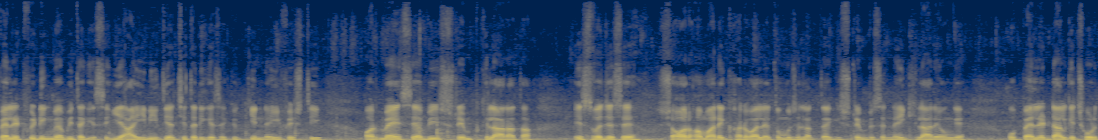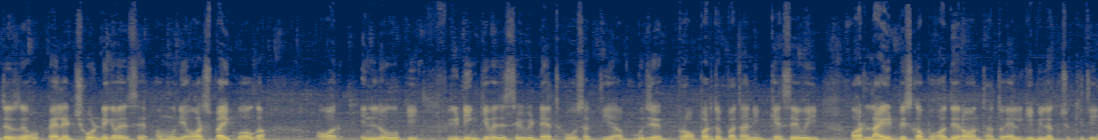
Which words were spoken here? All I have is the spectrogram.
पैलेट फीडिंग में अभी तक इसे, ये आई नहीं थी अच्छी तरीके से, क्योंकि नई फ़िश थी। और मैं इसे अभी श्रिम्प खिला रहा था। इस वजह से और हमारे घर वाले तो मुझे लगता है कि श्रिम्प इसे नहीं खिला रहे होंगे। वो पैलेट डाल के छोड़ देते होंगे और पैलेट छोड़ने की वजह से अमोनिया और स्पाइक हुआ होगा और इन लोगों की फीडिंग की वजह से भी डेथ हो सकती है। अब मुझे प्रॉपर तो पता नहीं कैसे हुई और लाइट भी इसका बहुत देर ऑन था तो एलगी भी लग चुकी थी।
